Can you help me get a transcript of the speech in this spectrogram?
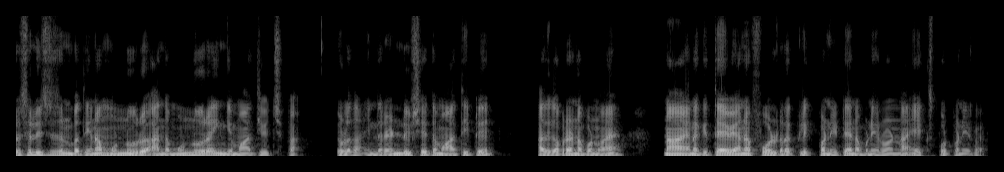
ரெசல்யூஷன் பார்த்தீங்கன்னா 300 அந்த முந்நூறை இங்கே மாற்றி வச்சுப்பேன். இவ்வளோதான். இந்த ரெண்டு விஷயத்த மாற்றிட்டு அதுக்கப்புறம் என்ன பண்ணுவேன், நான் எனக்கு தேவையான ஃபோல்டரை கிளிக் பண்ணிவிட்டு என்ன பண்ணிடுவேன்னா எக்ஸ்போர்ட் பண்ணிடுவேன்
